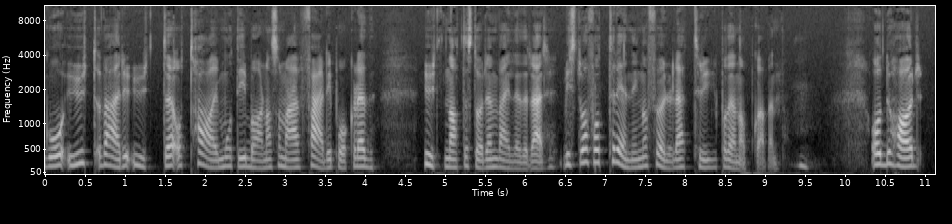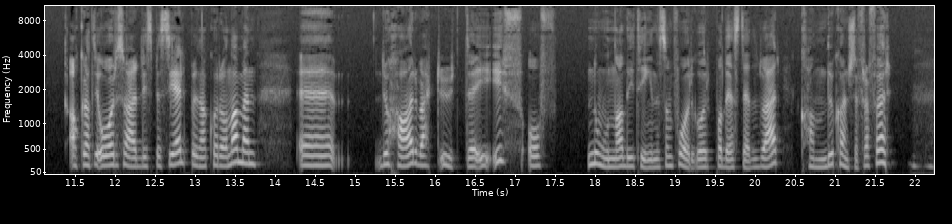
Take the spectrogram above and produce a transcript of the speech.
gå ut, være ute og ta imot de barna som er ferdig påkledd uten at det står en veileder der. Hvis du har fått trening og føler deg trygg på den oppgaven. Og du har Akkurat i år så er det litt spesielt pga. korona, men eh, du har vært ute i YF, og noen av de tingene som foregår på det stedet du er, kan du kanskje fra før. Mm.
